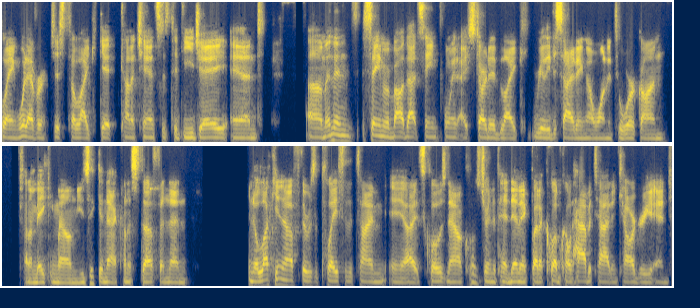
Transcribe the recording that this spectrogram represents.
playing whatever, just to like get kind of chances to DJ. And, um, and then same about that same point, I started like really deciding I wanted to work on kind of making my own music and that kind of stuff. And then, you know, lucky enough, there was a place at the time, uh, it's closed now, closed during the pandemic, but a club called Habitat in Calgary. And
